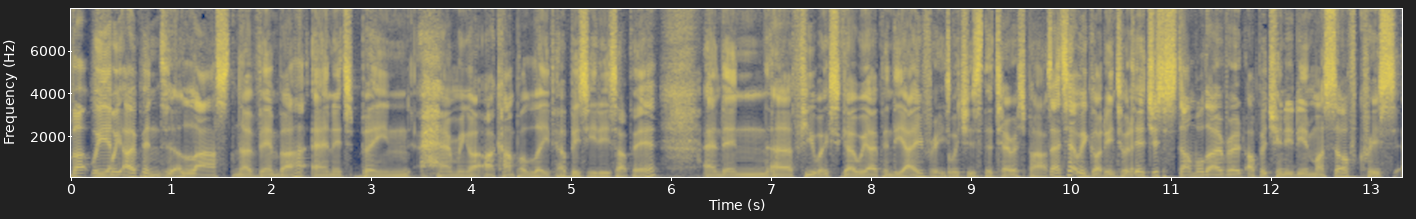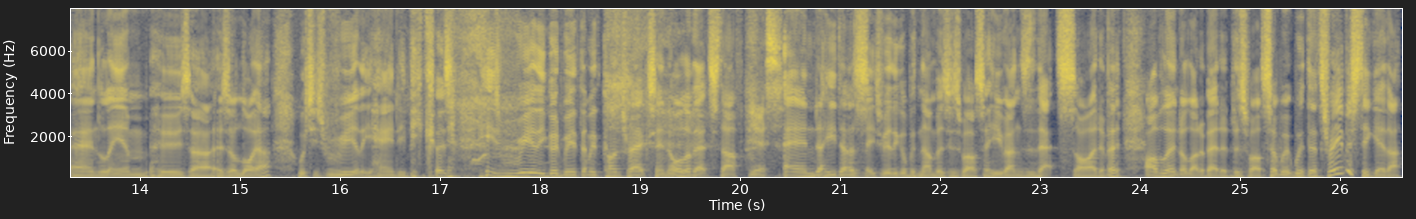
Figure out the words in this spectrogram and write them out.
but we, we opened last November and it's been hammering. I, I can't believe how busy it is up there. And then a few weeks ago, we opened the Avery, which is the terrace bar. That's how we got into it. It just stumbled over an opportunity, and myself, Chris, and Liam, who's uh, is a lawyer, which is really handy because he's really good with with contracts and all of that stuff. Yes. and he does. He's really good with numbers as well. So he runs that side of it. I've learned a lot about it as well. So with, with the three of us together,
